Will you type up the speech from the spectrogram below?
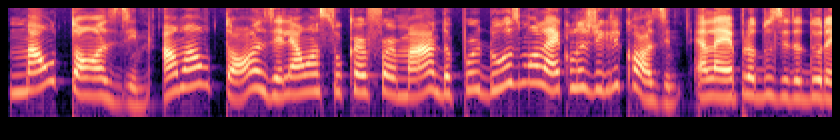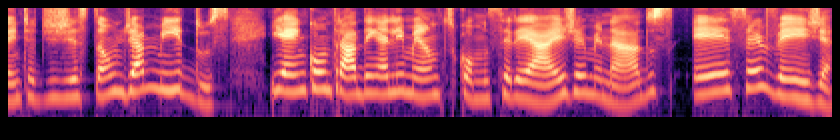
Maltose. A maltose é um açúcar formado por duas moléculas de glicose. Ela é produzida durante a digestão de amidos e é encontrada em alimentos como cereais germinados e cerveja.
